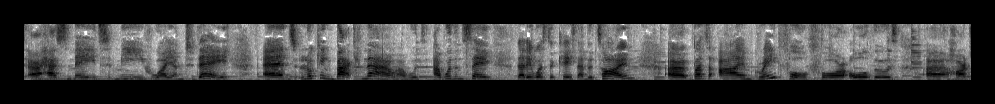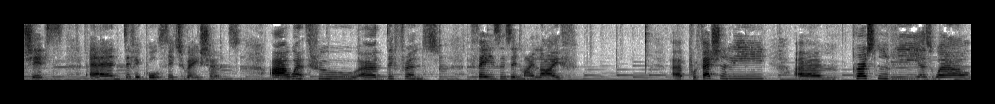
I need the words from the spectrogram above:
uh, has made me who i am today. And looking back now i would i wouldn't say that it was the case at the time uh, but i am grateful for all those uh, hardships and difficult situations. I went through uh, different phases in my life uh, professionally, um, personally as well,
